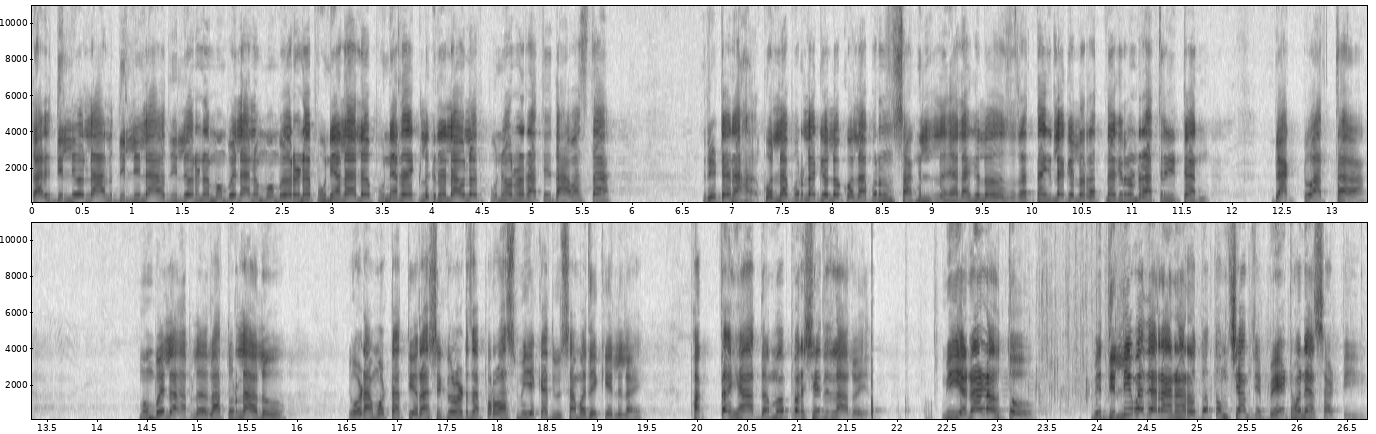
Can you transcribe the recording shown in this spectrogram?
डायरेक्ट दिल्लीवरला आलो दिल्लीला दिल्लीवरनं मुंबईला आलो मुंबईवरनं पुण्याला आलो पुण्याला एक लग्न लावलं पुण्यावरनं रात्री दहा वाजता रिटर्न हा- कोल्हापूरला गेलो कोल्हापूरहून सांगली ह्याला गेलो रत्नागिरीला गेलो रत्नागिरीहून रात्री रिटर्न बॅक टू आत्ता मुंबईला आपलं लातूरला आलो. एवढा मोठा तेराशे किलोमीटरचा प्रवास मी एका दिवसामध्ये केलेला आहे. फक्त ह्या धमपरिषदेला आलोय. आलो मी येणार नव्हतो मी दिल्लीमध्ये राहणार होतो. तुमची आमची भेट होण्यासाठी.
